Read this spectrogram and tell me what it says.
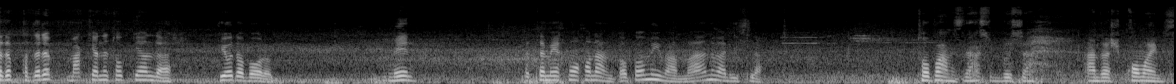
Qidirib qidirib makkani topganlar. Piyoda borib. Men bitta mehmonxonani topolmaymanmi nima deysizlar topamiz nasib bo'lsa adashib qolmaymiz.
